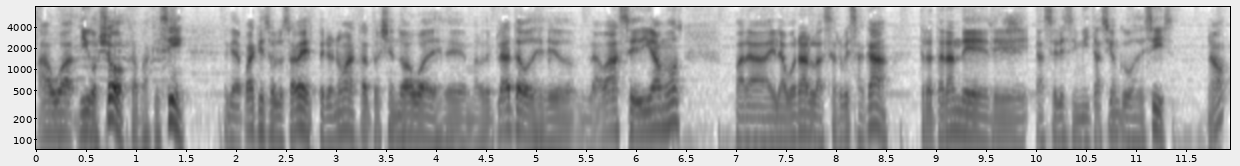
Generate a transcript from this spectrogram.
agua, digo yo, capaz que sí. Capaz que eso lo sabés, pero no van a estar trayendo agua desde Mar del Plata o desde la base, digamos, para elaborar la cerveza acá. Tratarán de, hacer esa imitación que vos decís, ¿no?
